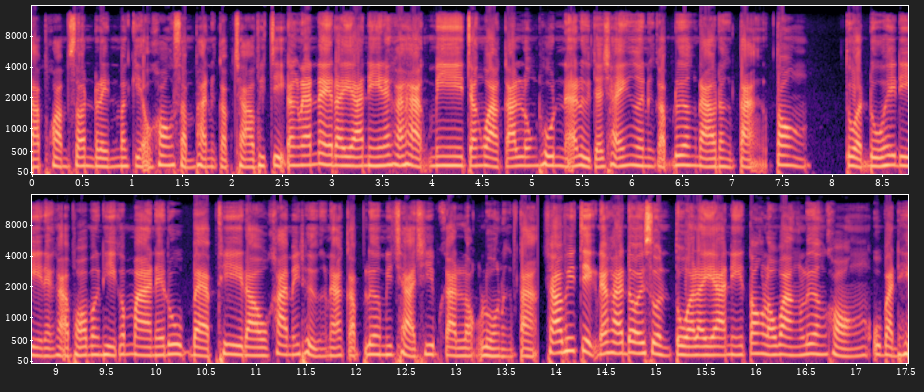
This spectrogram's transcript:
ลับความซ่อนเร้นมาเกี่ยวข้องสัมพันธ์กับชาวพิจิกดังนั้นในระยะนี้นะคะ หากมีจังหวะการลงทุนนะหรือจะใช้เงินกับเรื่องราวต่างๆ ต้อง ตรวจดูให้ดีนะคะ เพราะบางทีก็มาในรูปแบบที่เราคาดไม่ถึงนะกับเรื่องมิจฉาชีพการหลอกลวงต่างๆ ชาวพิจิกนะคะ โดยส่วนตัวระยะนี้ต้องระวังเรื่องของอุบัติเห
